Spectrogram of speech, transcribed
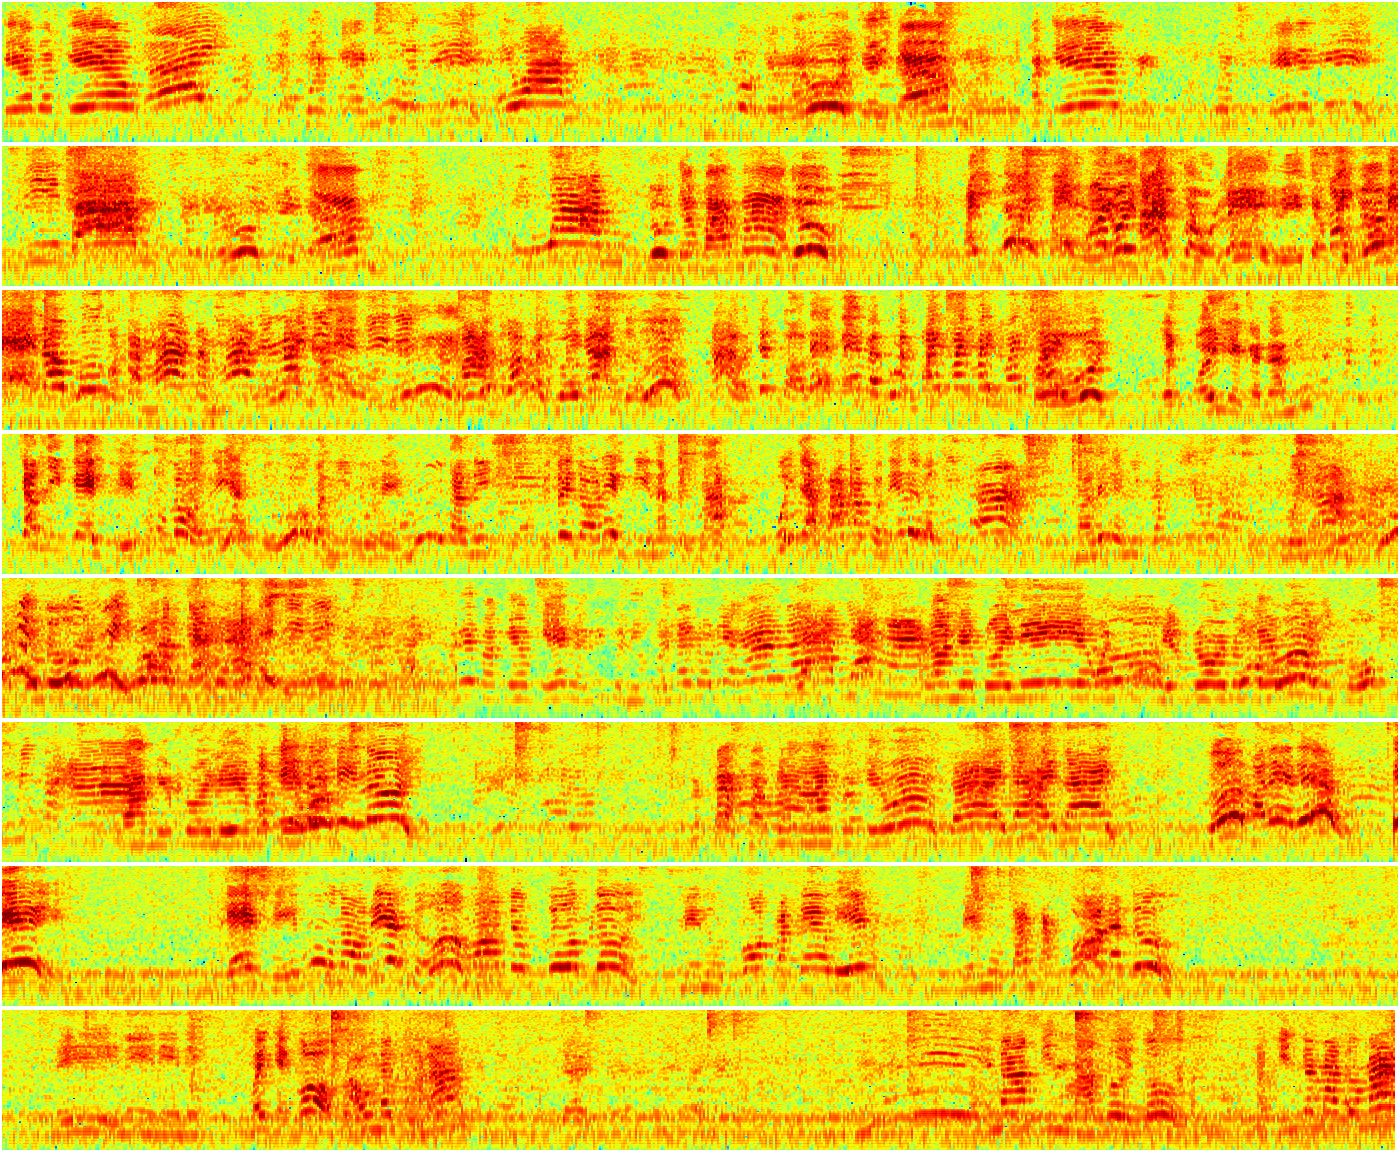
แก้วมาแก้วเฮ้ยตะคนแกงงูอันนี้ไปวางโอ้ยใจดำมาแก้วคนแกงอันนี้ดีกันโอ้ยใจดไปวางำดูจะบามาดูไปเลยไปโอ้ยไปโอ้ยไปตัดเสาเล่เว้ยจะไปพูดเถเนอะอะแม่เราเพื่อก็ทำงานทำงานนี่ไรนี่แหละที่นี่มาก็มาช่วยงานเถอะมาว่าจะต่อแรกแม่แบบเพื่อนไปไปไปไปไปโอ้ยเปิดไว้อย่างกันนั้นฉันนี่แกงเขียนมูนอเรียนเถอะวันนี้ ไปนอนเรียกดีนะถือว่าอุ้ยจะพามากว่านี้เลยวันที่ค่ะ มาเรียนนี่ปักเกี้ยวช่วยงานเดี๋ยวด้วยรอกันกันแล้วเลยที่นี่นี่มาแก้วแกงอันนี้คนนี้คนได้เราเรียกฮะนะลามย่างอะตามเรียบร้อยเลยมันเรียบร้อยมาแก้วว่าว่าดิโบกินไม่สะอาตาดมเรียบร้อยเลยมาเทแก้วเลว่ายเทเลยตะกร้าความน่าอ่านมาแก้วว่าได้ได้ได้เกิมาได้เร็วเทแกงเสียมูนอเรียนเถอะมาเติมเติมเลย เมนูโปรดปลาแก้วเองเมนูตามกับก้อนนะเด้อ นี่นี่นี่นี่ไม่ใช่ก็เรานะถือนะน่ากินมากเลยเธอมากินกันมาเถอะมา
